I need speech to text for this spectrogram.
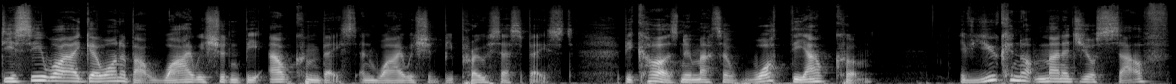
Do you see why I go on about why we shouldn't be outcome based and why we should be process based? Because no matter what the outcome, if you cannot manage yourself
